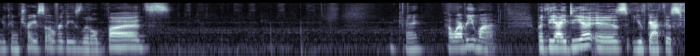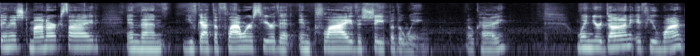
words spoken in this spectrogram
You can trace over these little buds. okay? However you want. But the idea is you've got this finished monarch side and then you've got the flowers here that imply the shape of the wing, okay? When you're done, if you want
